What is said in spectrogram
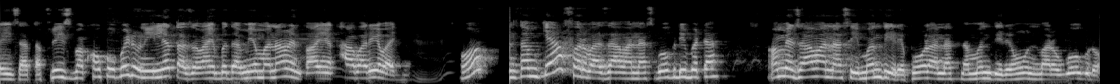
લઈ જતા. ફ્રીજમાં ખોખું પડ્યું ને એ લેતા જાવ અહીં બધા મહેમાન આવે ને તો અહીંયા ખાવા રેવા દો. હો? તમે ક્યાં ફરવા જવાના છો ગોગડી બેટા? અમે જવાના છીએ મંદિરે, ભોળાનાથના મંદિરે, હું ને મારો ગોગડો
